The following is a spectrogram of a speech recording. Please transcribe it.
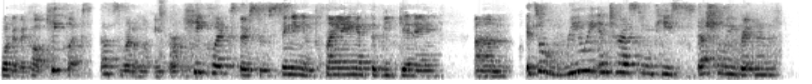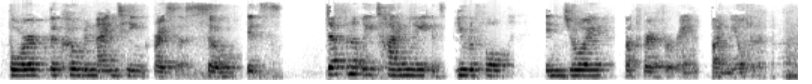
what are they called? Key clicks. That's word I'm looking for. Key clicks. There's some singing and playing at the beginning. Um, it's a really interesting piece, specially written for the COVID 19 crisis. So it's definitely timely, it's beautiful. Enjoy A Prayer for Rain by Neil Durden.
